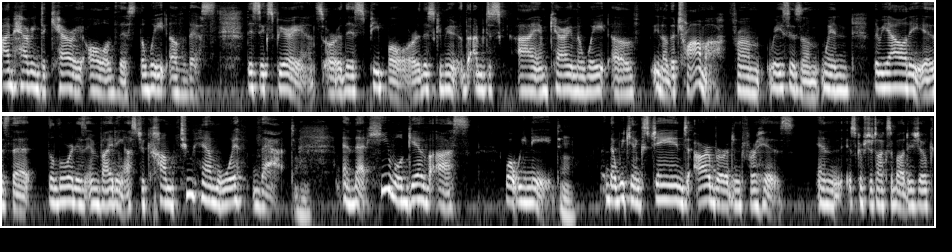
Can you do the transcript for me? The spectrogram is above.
I'm having to carry all of this, the weight of this, this experience or this people or this community. I'm just, I am carrying the weight of, you know, the trauma from racism when the reality is that the Lord is inviting us to come to Him with that mm-hmm. and that He will give us what we need. Mm that we can exchange our burden for his. And scripture talks about his yoke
